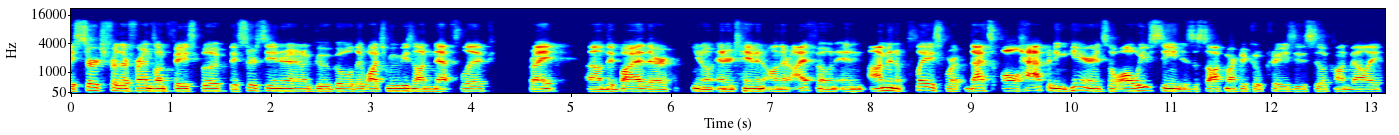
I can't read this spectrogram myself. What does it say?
They search for their friends on Facebook, they search the internet on Google, they watch movies on Netflix, right? Um, they buy their you know entertainment on their iphone and i'm in a place where that's all happening here. And so all we've seen is the stock market go crazy the silicon valley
